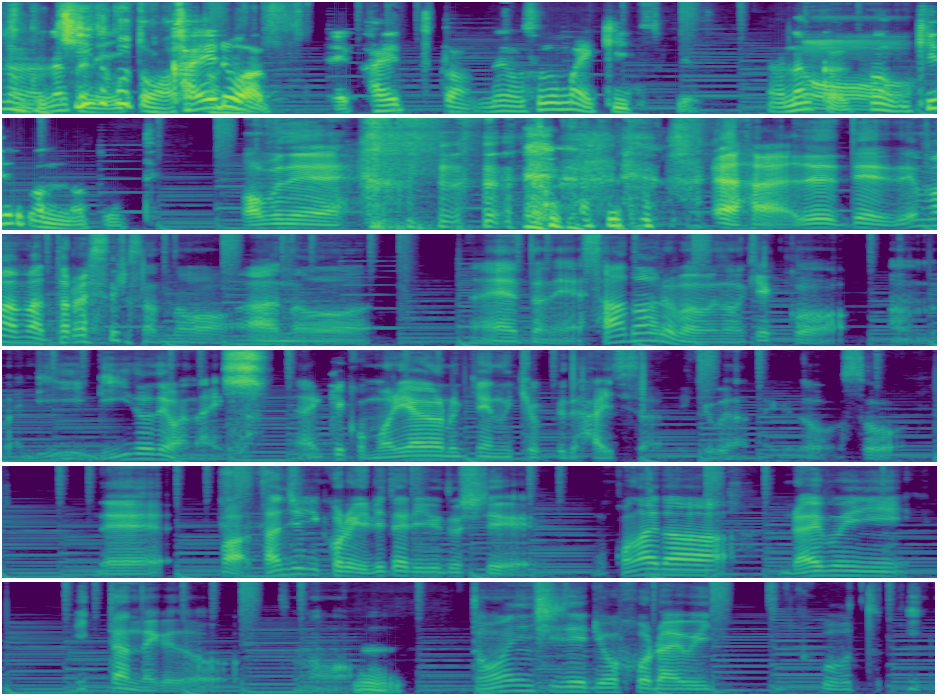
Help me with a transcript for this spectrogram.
なんか聞いたことあった変えるわって変えてた。でもその前聞いてて。あなんか、あーなんか聞いたことあるなと思って。危ねえ。はい。で、で、でまあまあ、トライセルさんの、あの、えっ、とね、サードアルバムの結構、あのリリードではないか。結構盛り上がる系の曲で入ってた曲なんだけど、そう。で、まあ、単純にこれ入れた理由として、この間、ライブに行ったんだけど、その、うん。土日で両方ライブ行こうと言っ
